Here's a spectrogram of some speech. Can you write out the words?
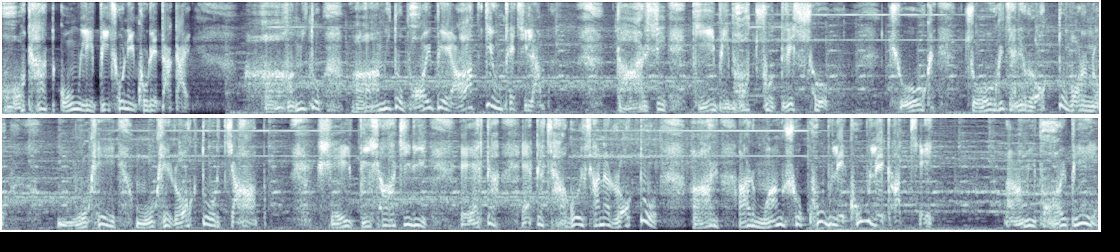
হঠাৎ কমলি পিছনে ঘুরে তাকায়। আমি তো আমি তো ভয় পেয়ে আতকে উঠেছিলাম। তার সে কি বিভৎস দৃশ্য। চোখ চোখ যেন রক্তবর্ণ। মুখে মুখে রক্তর চাপ। সেই পিসাচিনি, একটা একটা ছাগল ছানার রক্ত। আর আর মাংস খুবলে খুবলে খাচ্ছে। আমি ভয় পেয়ে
